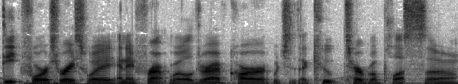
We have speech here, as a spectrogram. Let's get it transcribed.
Deep Forest Raceway and a front wheel drive car, which is a Coupe Turbo Plus. So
